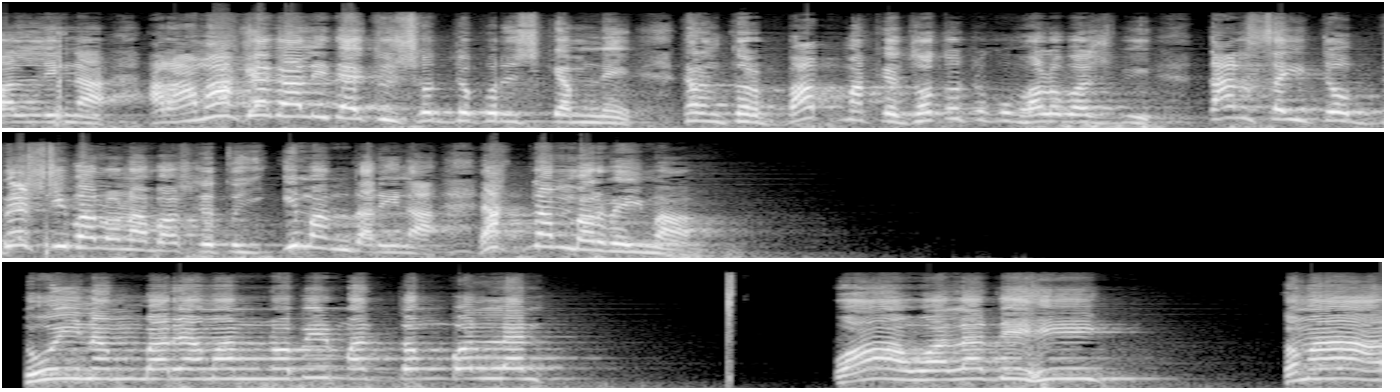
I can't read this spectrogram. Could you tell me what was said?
পারলি না। আর আমাকে গালি দেয়, তুই সহ্য করিস কেমনে? কারণ তোর বাপ মাকে যতটুকু ভালোবাসবি, তার চাইতেও বেশি ভালো না বাসলে তুই ইমানদারি না। এক নাম্বার বেঈমান। দুই নম্বরে আমার নবীর মাধ্যম বললেন, ওয়া তোমার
